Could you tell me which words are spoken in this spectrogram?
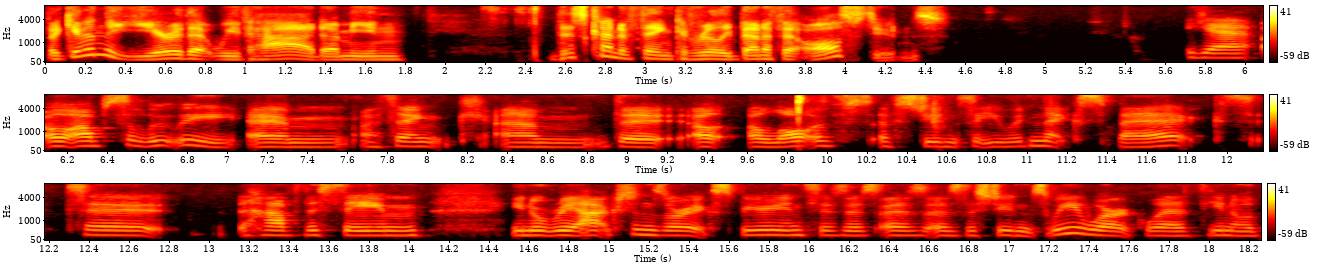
but given the year that we've had i mean this kind of thing could really benefit all students yeah, oh, absolutely. Um, I think um, the a, a lot of, of students that you wouldn't expect to have the same you know reactions or experiences as, as, as the students we work with you know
